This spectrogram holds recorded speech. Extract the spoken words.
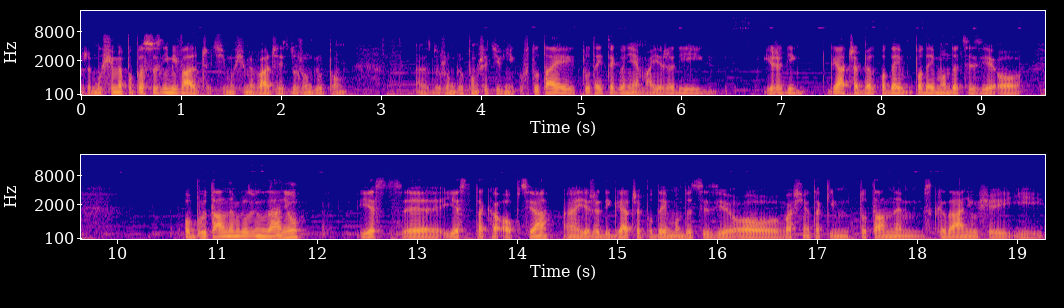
że musimy po prostu z nimi walczyć i musimy walczyć z dużą grupą, z dużą grupą przeciwników. Tutaj, tutaj tego nie ma. Jeżeli, jeżeli gracze podejmą decyzję o, o brutalnym rozwiązaniu, jest, jest taka opcja. Jeżeli gracze podejmą decyzję o właśnie takim totalnym skradaniu się i,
